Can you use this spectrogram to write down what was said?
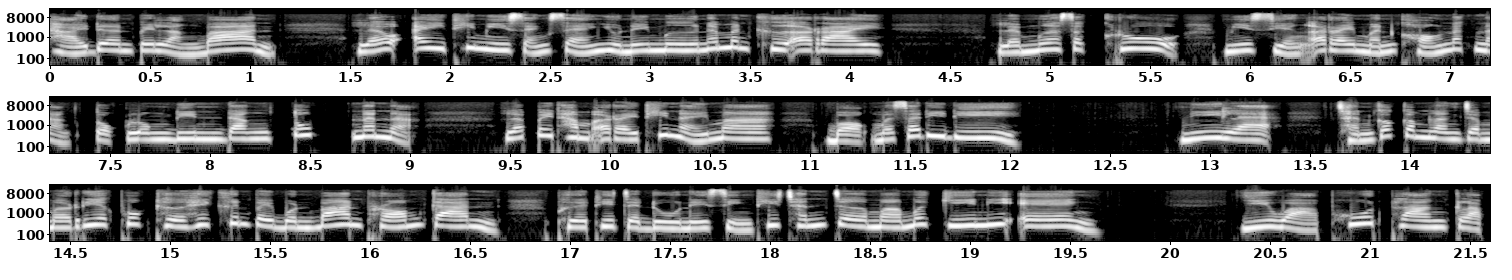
ฉายเดินไปหลังบ้าน แล้วไอ้ที่มีแสงๆอยู่ในมือนั่นมันคืออะไร และเมื่อสักครู่มีเสียงอะไรเหมือนของหนักๆตกลงดินดังตุ๊บนั่นน่ะ แล้วไปทำอะไรที่ไหนมา บอกมาซะดีๆ นี่แหละ ฉันก็กำลังจะมาเรียกพวกเธอให้ขึ้นไปบนบ้านพร้อมกัน เพื่อที่จะดูในสิ่งที่ฉันเจอมาเมื่อกี้นี้เอง ยีหว่าพูดพลางกลับ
